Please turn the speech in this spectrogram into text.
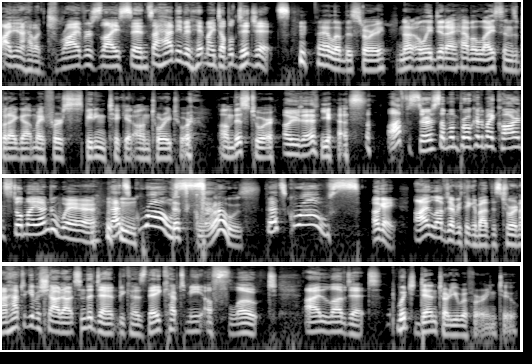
I didn't have a driver's license. I hadn't even hit my double digits. I love this story. Not only did I have a license, but I got my first speeding ticket on Tori Tour. on this tour. Oh, you did? Yes. Officer, someone broke into my car and stole my underwear. That's gross. That's gross. That's gross. Okay, I loved everything about this tour, and I have to give a shout out to the Dent because they kept me afloat. I loved it. Which dent are you referring to?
